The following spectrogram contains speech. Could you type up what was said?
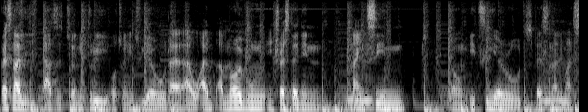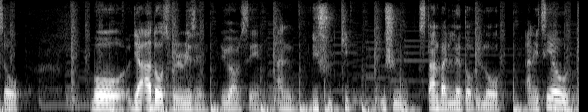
Personally, as a 23 or 22 year old, I, I I'm not even interested in 19, um, 18 year olds. Personally, myself. But they're adults for a reason. Do you know what I'm saying? And you should keep, you should stand by the letter of the law. And 18 year old,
